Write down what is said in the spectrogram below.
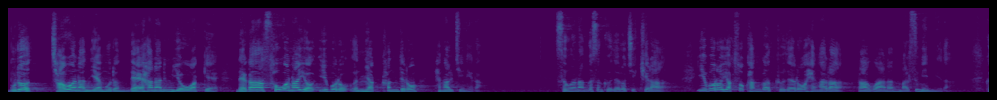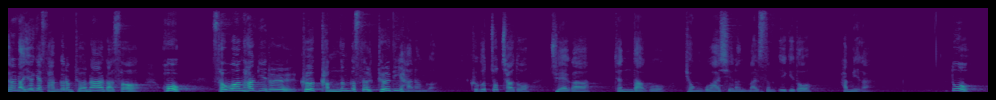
무릇 자원한 예물은 내 하나님 여호와께 내가 서원하여 입으로 언약한 대로 행할지니라. 서원한 것은 그대로 지키라. 입으로 약속한 것 그대로 행하라. 라고 하는 말씀입니다. 그러나 여기서 한 걸음 더 나아가서 혹 서원하기를 그 갚는 것을 더디하는 것, 그것조차도 죄가 된다고 경고하시는 말씀이기도 합니다. 또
